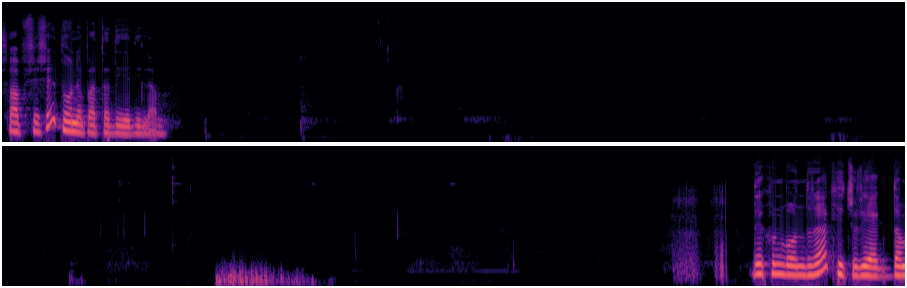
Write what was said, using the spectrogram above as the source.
সবশেষে ধনে পাতা দিয়ে দিলাম। দেখুন বন্ধুরা, খিচুড়ি একদম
